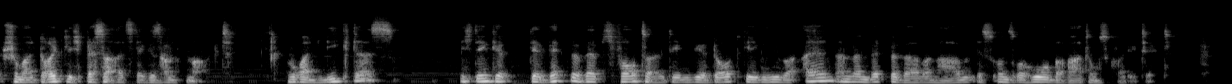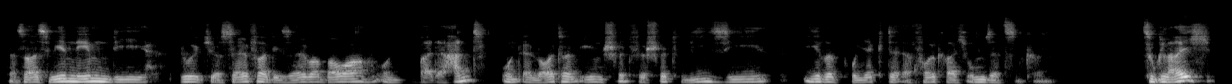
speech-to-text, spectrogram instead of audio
schon mal deutlich besser als der Gesamtmarkt. Woran liegt das? Ich denke, der Wettbewerbsvorteil, den wir dort gegenüber allen anderen Wettbewerbern haben, ist unsere hohe Beratungsqualität. Das heißt, wir nehmen die Do-it-yourselfer, die Selberbauer und bei der Hand und erläutern ihnen Schritt für Schritt, wie sie ihre Projekte erfolgreich umsetzen können. Zugleich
